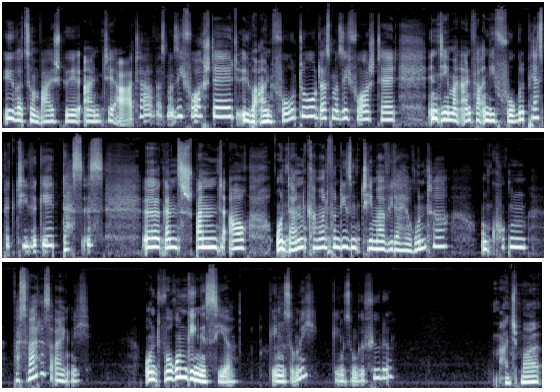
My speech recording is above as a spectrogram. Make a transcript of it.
über zum Beispiel ein Theater, was man sich vorstellt, über ein Foto, das man sich vorstellt, indem man einfach in die Vogelperspektive geht. Das ist äh, ganz spannend auch. Und dann kann man von diesem Thema wieder herunter und gucken, was war das eigentlich? Und worum ging es hier? Ging es um mich? Ging es um Gefühle? Manchmal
